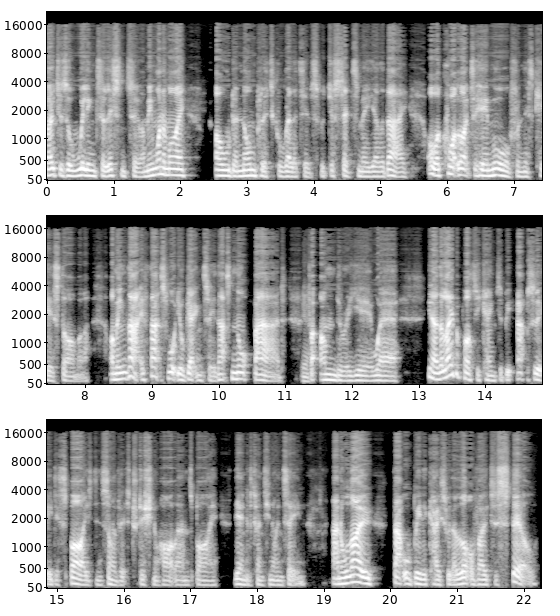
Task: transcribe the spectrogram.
voters are willing to listen to. I mean, one of my older non-political relatives would just said to me the other day, oh, I'd quite like to hear more from this Keir Starmer. I mean, that if that's what you're getting to, that's not bad yeah. for under a year where you know, the Labour Party came to be absolutely despised in some of its traditional heartlands by the end of 2019. And although that will be the case with a lot of voters still,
